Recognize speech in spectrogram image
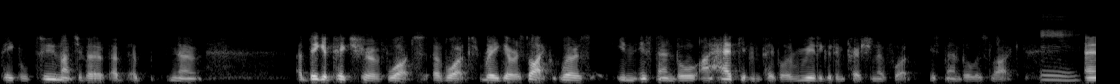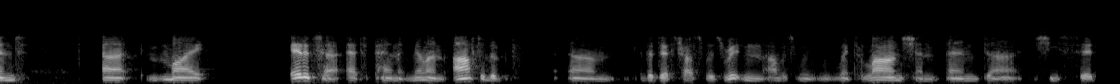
people too much of a, a, a, you know, a bigger picture of what of what Riga is like. Whereas in Istanbul, I had given people a really good impression of what Istanbul is like. Mm. And uh, my editor at Pan Macmillan, after the um, the Death Trust was written, I was we we went to lunch and and uh, she said,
